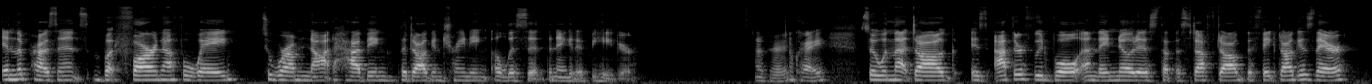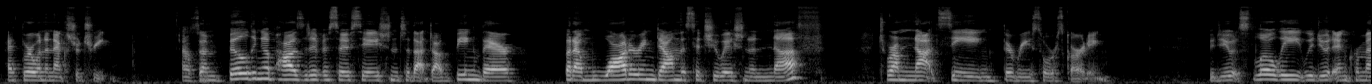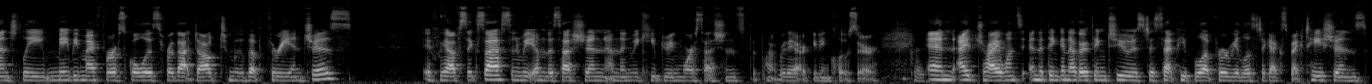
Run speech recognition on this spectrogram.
in the presence, but far enough away to where I'm not having the dog in training elicit the negative behavior. Okay. Okay. So when that dog is at their food bowl and they notice that the stuffed dog, the fake dog is there, I throw in an extra treat. Okay. So I'm building a positive association to that dog being there, but I'm watering down the situation enough to where I'm not seeing the resource guarding. We do it slowly, we do it incrementally. Maybe my first goal is for that dog to move up three inches. If we have success and we end the session and then we keep doing more sessions to the point where they are getting closer. Okay. and i try once and i think another thing too is to set people up for realistic expectations.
